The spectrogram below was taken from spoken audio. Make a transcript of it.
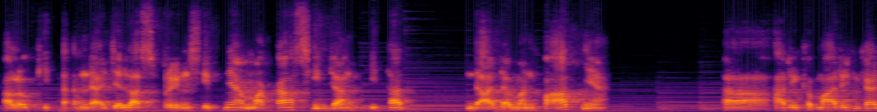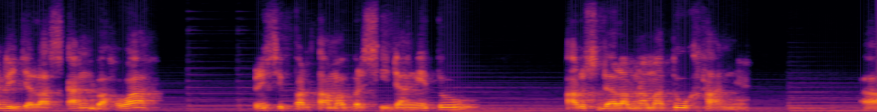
Kalau kita tidak jelas prinsipnya, maka sidang kita tidak ada manfaatnya. Uh, hari kemarin kan dijelaskan bahwa prinsip pertama bersidang itu harus dalam nama Tuhan ya. Eh,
